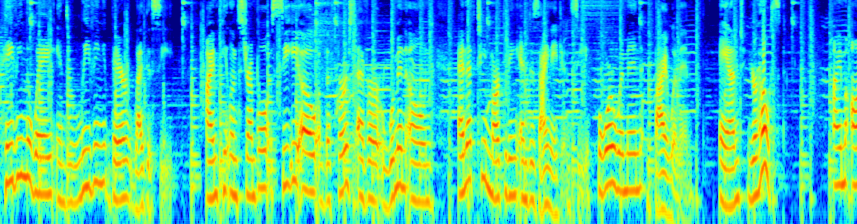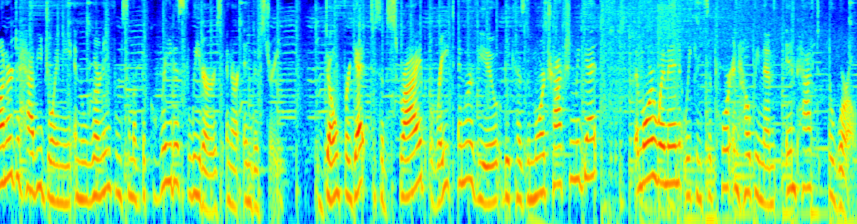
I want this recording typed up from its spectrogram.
paving the way, and leaving their legacy. I'm Caitlin Strempel, CEO of the first ever women owned NFT marketing and design agency for women by women, and your host. I'm honored to have you join me in learning from some of the greatest leaders in our industry. Don't forget to subscribe, rate, and review because the more traction we get, the more women we can support in helping them impact the world.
